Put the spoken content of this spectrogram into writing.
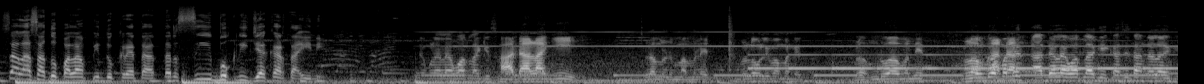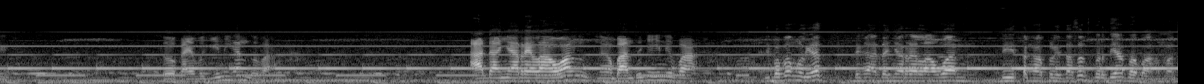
salah satu palang pintu kereta tersibuk di Jakarta ini. Udah mulai lewat lagi semua. Ada lagi. Belum lima menit. Belum 5 menit. Belum dua menit. Belum Belum 2 ada. menit ada lewat lagi, kasih tanda lagi. Tuh kayak begini kan tuh Pak. Adanya relawan ngebantunya ini Pak. Di Bapak melihat dengan adanya relawan di tengah pelintasan seperti apa Pak Ahmad?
